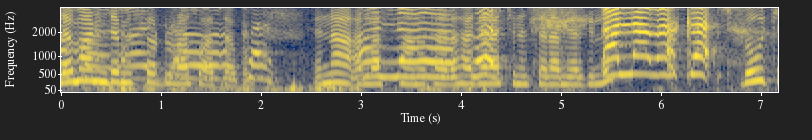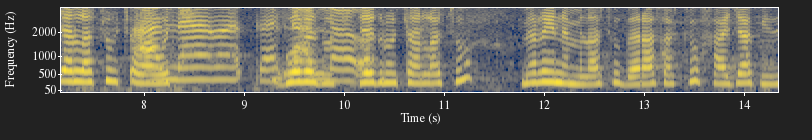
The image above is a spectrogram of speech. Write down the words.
ለማን እንደምትፈርዱ ራሱ አታውቁም። እና አላህ ሱብሃነሁ ወተዓላ ሀገራችንን ሰላም ያርግልን። በውጭ ያላችሁ ጨዋዎች፣ ጎበዞች፣ ጀግኖች አላችሁ። ምሬን የምላችሁ በራሳችሁ ሀጃ ቢዚ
